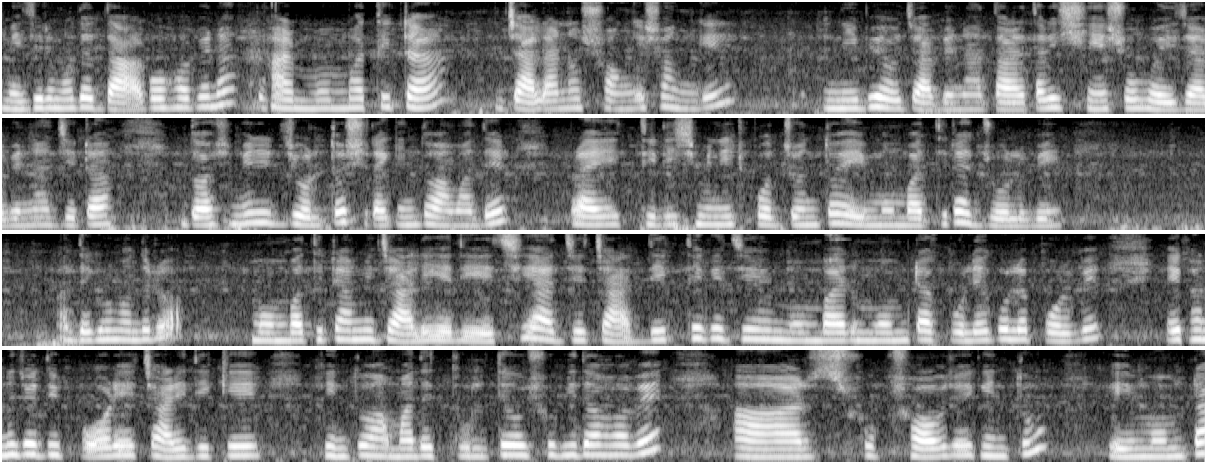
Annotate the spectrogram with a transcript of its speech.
মেঝের মধ্যে দাগও হবে না। আর মোমবাতিটা জ্বালানোর সঙ্গে সঙ্গে নিভেও যাবে না, তাড়াতাড়ি শেষও হয়ে যাবে না। যেটা দশ মিনিট জ্বলতো, সেটা কিন্তু আমাদের প্রায় তিরিশ মিনিট পর্যন্ত এই মোমবাতিটা জ্বলবে। আর দেখুন বন্ধুরা মোমবাতিটা আমি জ্বালিয়ে দিয়েছি। আর যে চারদিক থেকে যে মোমবার, মোমটা গলে গলে পড়বে, এখানে যদি পড়ে চারিদিকে কিন্তু আমাদের তুলতেও সুবিধা হবে। আর খুব সহজেই কিন্তু এই মোমটা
